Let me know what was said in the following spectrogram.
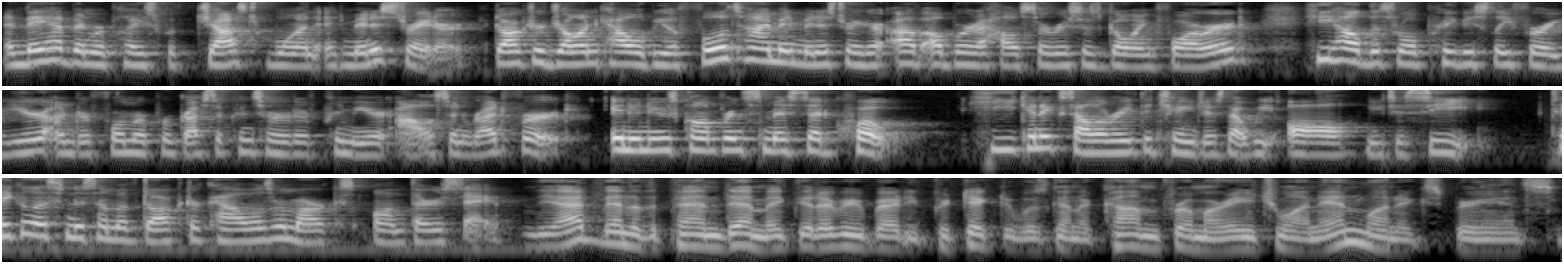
and they have been replaced with just one administrator. Dr. John Cowell will be the full time administrator of Alberta Health Services going forward. He held this role previously for a year under former Progressive Conservative Premier Alison Redford. In a news conference, Smith said, quote, he can accelerate the changes that we all need to see. Take a listen to some of Dr. Cowell's remarks on Thursday. The advent of the pandemic that everybody predicted was going to come from our H1N1 experience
